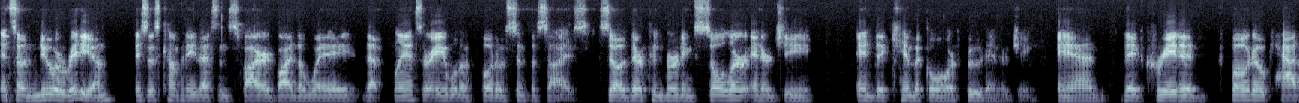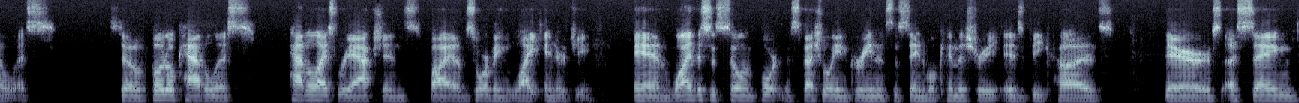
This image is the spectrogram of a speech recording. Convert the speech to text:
And so, New Iridium is this company that's inspired by the way that plants are able to photosynthesize. So they're converting solar energy into chemical or food energy, and they've created photocatalysts so photocatalysts catalyze reactions by absorbing light energy. And why this is so important, especially in green and sustainable chemistry, is because there's a saying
